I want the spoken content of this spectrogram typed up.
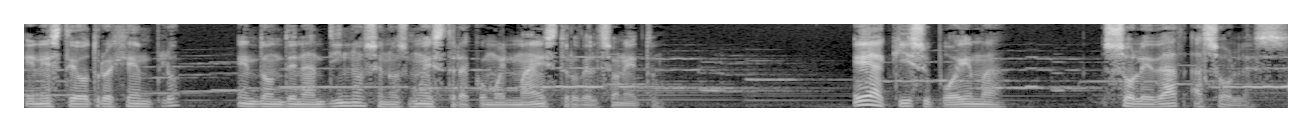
en este otro ejemplo, en donde Nandino se nos muestra como el maestro del soneto. He aquí su poema Soledad a solas.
